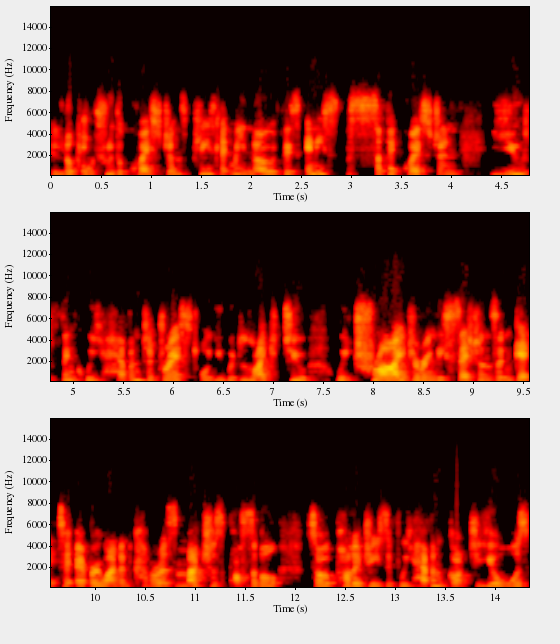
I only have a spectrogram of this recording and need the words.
looking through the questions, please let me know if there's any specific question you think we haven't addressed or you would like to. We try during these sessions and get to everyone and cover as much as possible. So apologies if we haven't got to yours.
